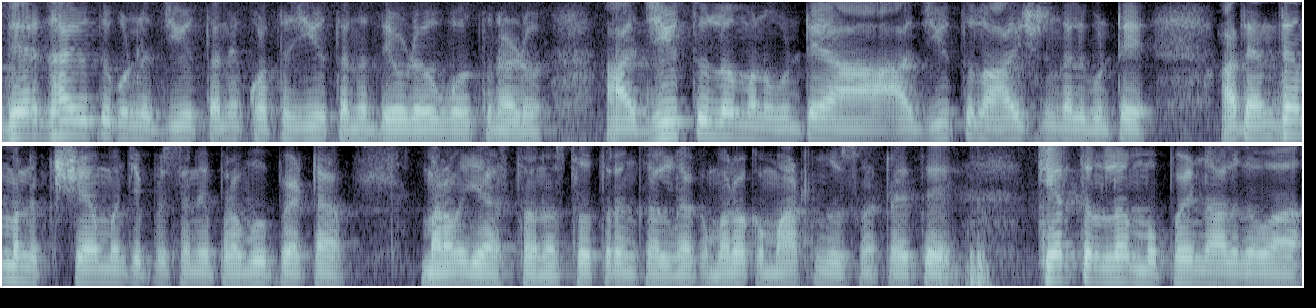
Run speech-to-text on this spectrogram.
దీర్ఘాయువుతో ఉన్న జీవితాన్ని కొత్త జీవితాన్ని దేవుడు ఇవ్వబోతున్నాడు. ఆ జీవితంలో మనం ఉంటే ఆ ఆ జీవితంలో ఆయుష్ను కలిగి ఉంటే అది ఎంత మనకు క్షేమం అని చెప్పేసి అని ప్రభు పేట మనం చేస్తాను. స్తోత్రం కలుగాక మరొక మాటను చూసినట్లయితే కీర్తనలో ముప్పై నాలుగవ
